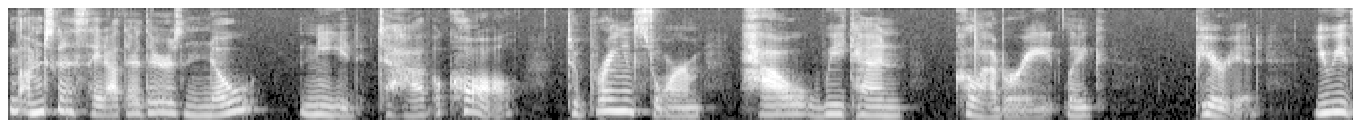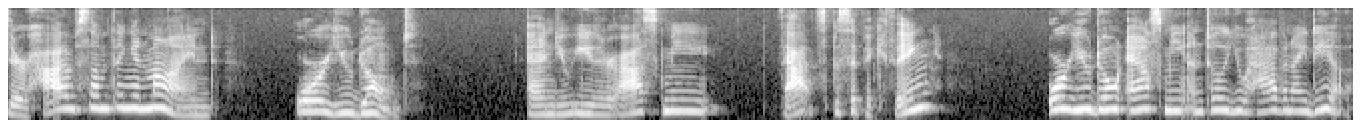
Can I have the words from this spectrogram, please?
i'm just to say it out there there's no need to have a call to brainstorm how we can collaborate like period you either have something in mind or you don't and you either ask me that specific thing or you don't ask me until you have an idea.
